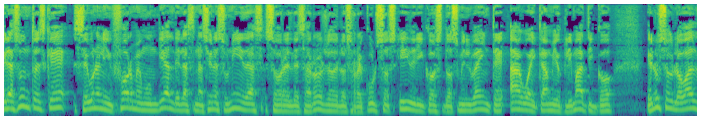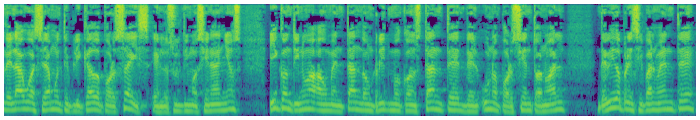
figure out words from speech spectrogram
el asunto es que, según el Informe Mundial de las Naciones Unidas sobre el Desarrollo de los Recursos Hídricos 2020, Agua y Cambio Climático, el uso global del agua se ha multiplicado por seis en los últimos 100 años y continúa aumentando a un ritmo constante del 1% anual, debido principalmente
